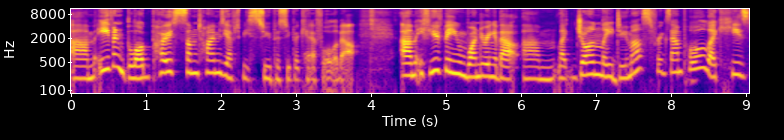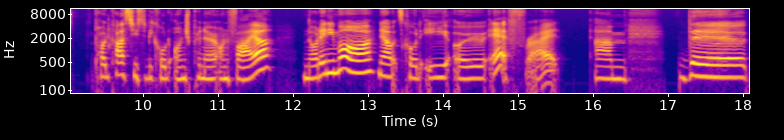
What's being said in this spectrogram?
um, even blog posts. Sometimes you have to be super, super careful about. Um, if you've been wondering about um, like John Lee Dumas, for example, like his podcast used to be called Entrepreneur on Fire. Not anymore. Now it's called EOF, right? Um, the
